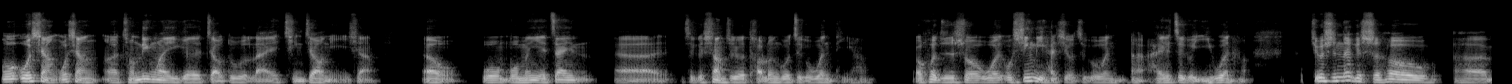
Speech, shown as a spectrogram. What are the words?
我我想我想呃从另外一个角度来请教你一下，呃我我们也在呃这个上周有讨论过这个问题哈，呃，或者是说我我心里还是有这个问啊、还有这个疑问哈，就是那个时候，呃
